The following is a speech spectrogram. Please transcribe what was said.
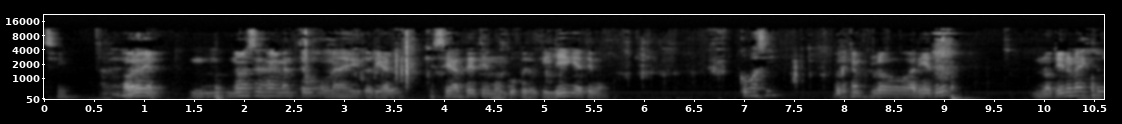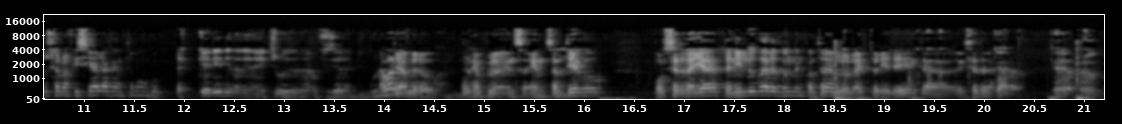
Sí. Ahora bien, no necesariamente una editorial que sea de Temuco, pero que llegue a Temuco. ¿Cómo así? Por ejemplo, Ariete no tiene una distribución oficial acá en Temuco. Es que Ariete no tiene distribución oficial en ninguna parte. Ya, pero, por ejemplo, en, en Santiago, por ser de allá, tenéis lugares donde encontrarlo, la historieteca, etcétera. Claro, pero, pero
